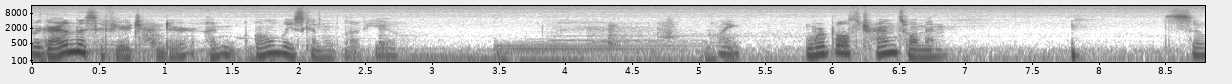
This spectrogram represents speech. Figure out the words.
regardless of your gender, I'm always gonna love you. Like, we're both trans women. So,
